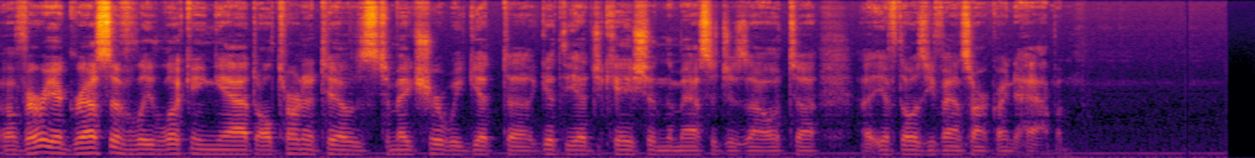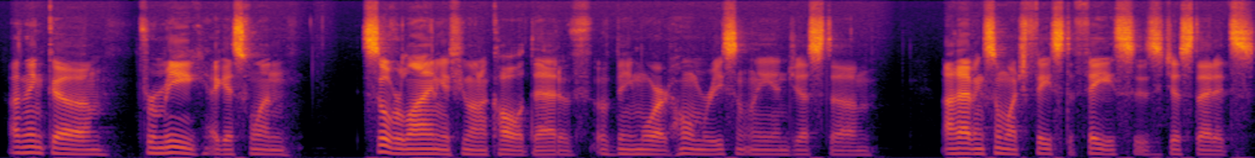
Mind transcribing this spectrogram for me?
uh, very aggressively looking at alternatives to make sure we get uh, get the education, the messages out uh, uh, if those events aren't going to happen. I think um, for me, I guess one silver lining, if you want to call it that, of of being more at home recently and just um, not having so much face to face is just that it's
